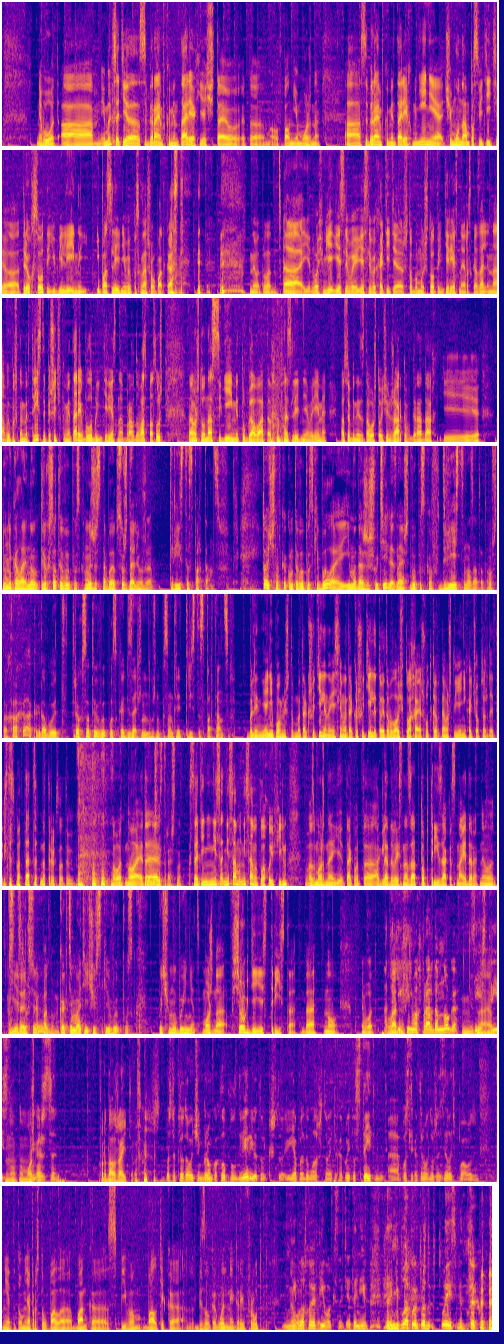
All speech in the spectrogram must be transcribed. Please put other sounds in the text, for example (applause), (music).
Вот. А, и мы, кстати, собираем в комментариях, я считаю, это вполне можно а, собираем в комментариях мнение, чему нам посвятить 300-й а, юбилейный и последний выпуск нашего подкаста. Ну (laughs) вот, ладно. А, в общем, если вы, если вы хотите, чтобы мы что-то интересное рассказали на выпуск номер 300, пишите в комментариях, было бы интересно, правда, вас послушать, потому что у нас с идеями туговато (laughs) в последнее время, особенно из-за того, что очень жарко в городах и... Ну, Николай, ну, 300 выпуск, мы же с тобой обсуждали уже 300 спартанцев точно в каком-то выпуске было, и мы даже шутили, знаешь, выпусков 200 назад о том, что ха-ха, когда будет 300 выпуск, обязательно нужно посмотреть 300 спартанцев. Блин, я не помню, чтобы мы так шутили, но если мы так и шутили, то это была очень плохая шутка, потому что я не хочу обсуждать 300 спартанцев (laughs) на 300 выпуск. (laughs) Вот, но это... Ничего страшного. Кстати, не, не, не, самый, не самый плохой фильм. Возможно, так вот, э, оглядываясь назад, топ-3 Зака Снайдера. Вот, Кстати, если как тематический выпуск, Почему бы и нет? Можно все, где есть 300, да? Ну, вот. А Ладно. таких фильмов, правда, много? Не где знаю. есть 300. Ну, ну, может... Мне кажется... Продолжайте. (laughs) Просто кто-то очень громко хлопнул дверью только что, и я подумал, что это какой-то стейтмент, а после которого нужно сделать паузу. Нет, это у меня просто упала банка с пивом Балтика безалкогольный грейпфрут. Неплохое вот. пиво, кстати. Это, не, (laughs) это неплохой продукт плейсмент такой. (laughs)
